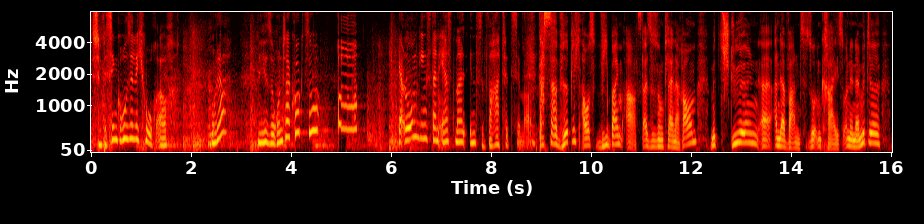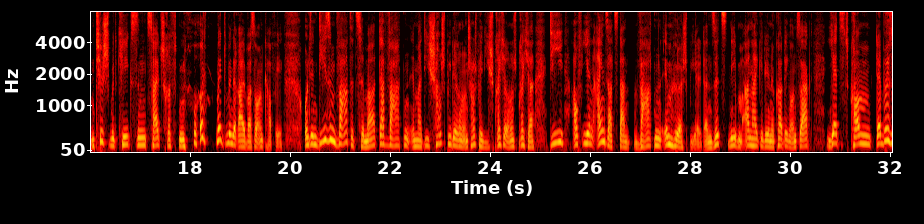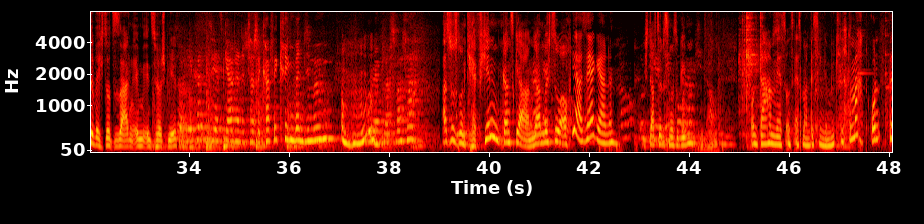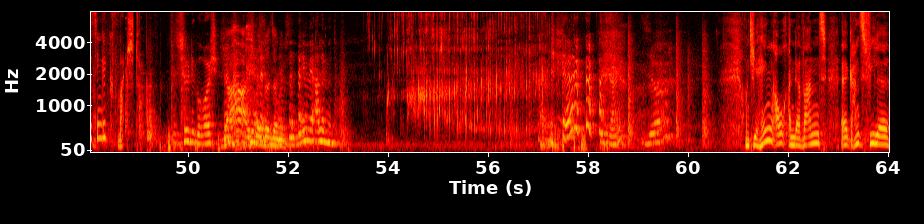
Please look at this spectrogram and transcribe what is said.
Ist ein bisschen gruselig hoch auch. Oder? Wenn ihr hier so runter guckt, so. Oh. Ja, und oben ging es dann erstmal ins Wartezimmer. Das sah wirklich aus wie beim Arzt. Also so ein kleiner Raum mit Stühlen äh, an der Wand, so im Kreis. Und in der Mitte ein Tisch mit Keksen, Zeitschriften und mit Mineralwasser und Kaffee. Und in diesem Wartezimmer, da warten immer die Schauspielerinnen und Schauspieler, die Sprecherinnen und Sprecher, die auf ihren Einsatz dann warten im Hörspiel. Dann sitzt nebenan Heike Dene Kötting und sagt, jetzt kommt der Bösewicht sozusagen im, ins Hörspiel. So, hier könnten Sie jetzt gerne eine Tasse Kaffee kriegen, wenn Sie mögen. Oder ein Glas Wasser. Hast du so ein Käffchen? Ganz gern. Ja, möchtest du auch? Ja, sehr gerne. Ich darf dir das mal so geben. Und da haben wir es uns erstmal ein bisschen gemütlich gemacht und ein bisschen gequatscht. Das schöne Geräusch. Ja, ich würde sagen. Nehmen wir alle mit. Und hier hängen auch an der Wand äh, ganz viele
